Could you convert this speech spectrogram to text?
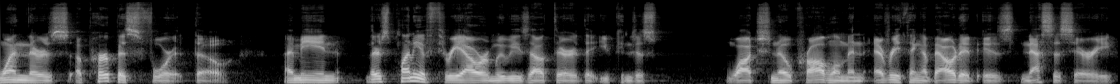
when there's a purpose for it, though. I mean, there's plenty of three hour movies out there that you can just watch no problem, and everything about it is necessary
